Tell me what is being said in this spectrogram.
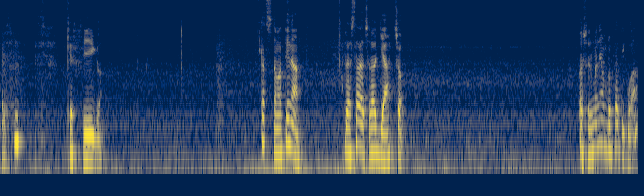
che figo. Cazzo stamattina per la strada c'era il ghiaccio. Poi se rimaniamo bloccati qua,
